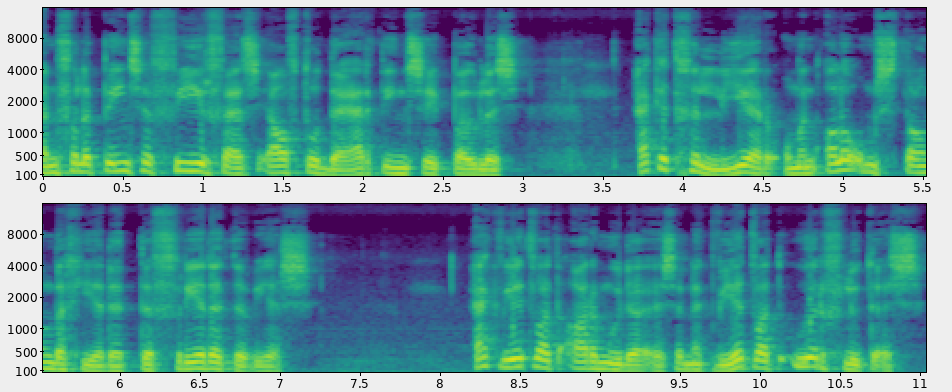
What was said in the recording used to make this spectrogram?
In Filippense 4 vers 11 tot 13 sê Paulus: Ek het geleer om in alle omstandighede tevrede te wees. Ek weet wat armoede is en ek weet wat oorvloed is.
